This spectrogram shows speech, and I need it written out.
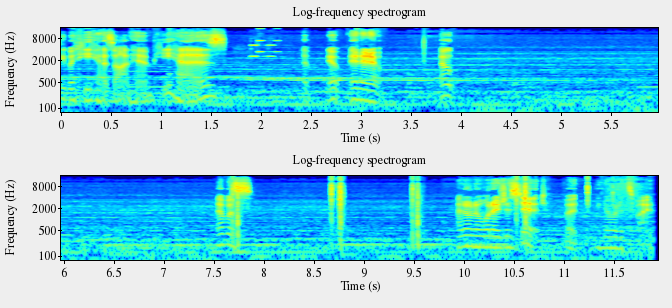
See what he has on him. He has. Nope, nope, no, no, no. Oh. That was. I what I just did, but you know what? It's fine.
